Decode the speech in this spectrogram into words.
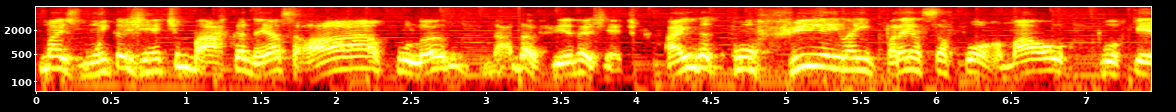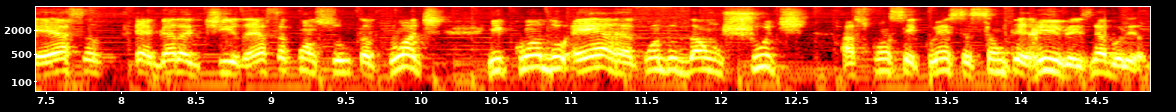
Mas muita gente embarca nessa. Ah, fulano, nada a ver, né, gente? Ainda confiem na imprensa formal, porque essa é garantida, essa consulta fonte, e quando erra, quando dá um chute, as consequências são terríveis, né, Murilo?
